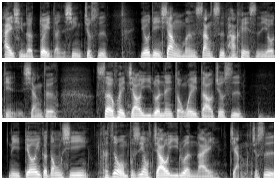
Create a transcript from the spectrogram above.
爱情的对等性，就是。有点像我们上次 Podcast 有点像的社会交易论那种味道，就是你丢一个东西，可是我们不是用交易论来讲，就是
